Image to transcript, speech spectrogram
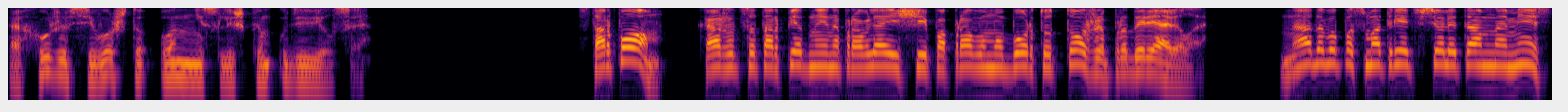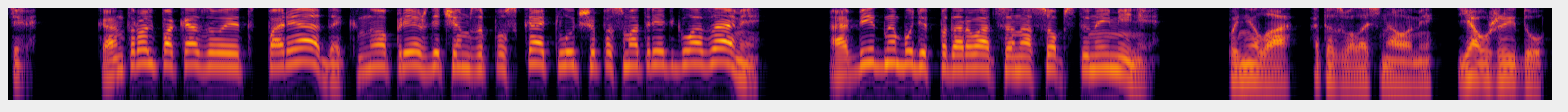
А хуже всего, что он не слишком удивился. «Старпом! Кажется, торпедные направляющие по правому борту тоже продырявило. Надо бы посмотреть, все ли там на месте. Контроль показывает порядок, но прежде чем запускать, лучше посмотреть глазами. Обидно будет подорваться на собственной мине. Поняла, отозвалась Наоми. Я уже иду.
